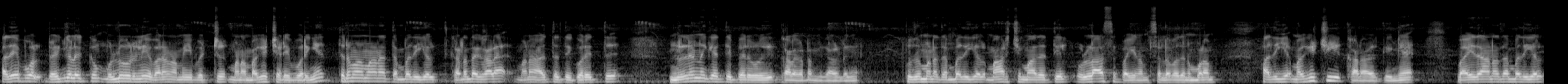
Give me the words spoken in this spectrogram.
அதேபோல் பெண்களுக்கும் உள்ளூரிலே வரன் அமைய பெற்று மன மகிழ்ச்சி அடை போறீங்க. திருமணமான தம்பதிகள் கடந்த கால மன அழுத்தத்தை குறைத்து நல்லிணக்கத்தை பெறுவது காலகட்டம் காலடுங்க புதுமண தம்பதிகள் மார்ச் மாதத்தில் உல்லாச பயணம் செல்வதன் மூலம் அதிக மகிழ்ச்சி காண இருக்கீங்க வயதான தம்பதிகள்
